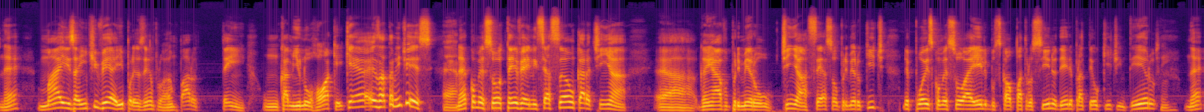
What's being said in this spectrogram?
né? Mas a gente vê aí, por exemplo, a Amparo tem um caminho no hockey que é exatamente esse. É. Né? Começou, teve a iniciação, o cara tinha. É, ganhava o primeiro, ou tinha acesso ao primeiro kit, depois começou a ele buscar o patrocínio dele para ter o kit inteiro, Sim. né?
